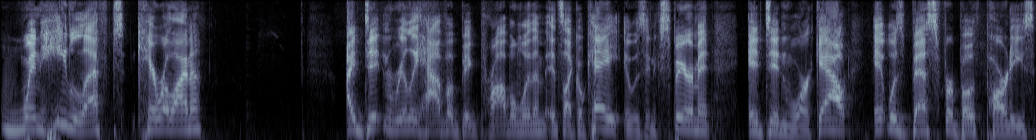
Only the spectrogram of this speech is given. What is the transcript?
when he left Carolina, I didn't really have a big problem with him. It's like, okay, it was an experiment. It didn't work out. It was best for both parties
